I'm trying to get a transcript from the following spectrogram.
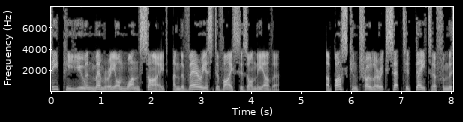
CPU and memory on one side, and the various devices on the other. A bus controller accepted data from the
